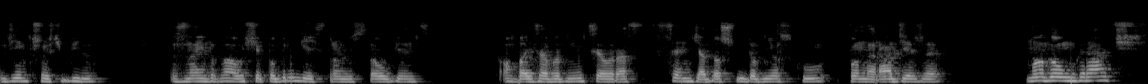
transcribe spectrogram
większość bil znajdowały się po drugiej stronie stołu, więc obaj zawodnicy oraz sędzia doszli do wniosku po naradzie, że mogą grać.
